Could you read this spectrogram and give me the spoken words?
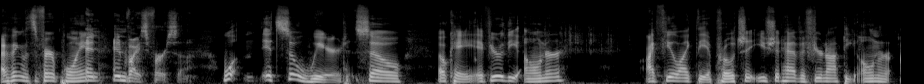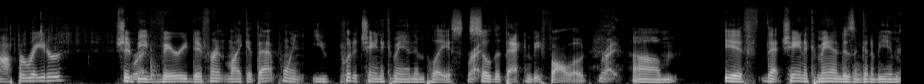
I think that's a fair point. and, and vice versa. Well, it's so weird. So, okay, if you're the owner, I feel like the approach that you should have if you're not the owner operator should be very different. Like at that point, you put a chain of command in place Right. so that that can be followed. Right. Um, if that chain of command isn't going to be in,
